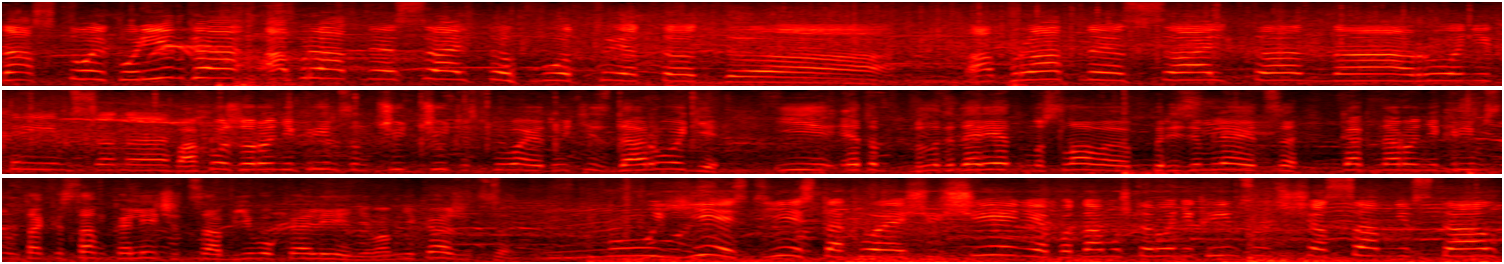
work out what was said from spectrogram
на стойку ринга. Обратное сальто. Вот это да! Обратное сальто на Рони Кримсона. Похоже, Ронни Кримсон чуть-чуть успевает уйти с дороги, и это благодаря этому Слава приземляется как на Ронни Кримсона, так и сам калечится об его колени. Вам не кажется? Ну, есть, есть такое ощущение, потому что Рони Кримсон сейчас сам не встал.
